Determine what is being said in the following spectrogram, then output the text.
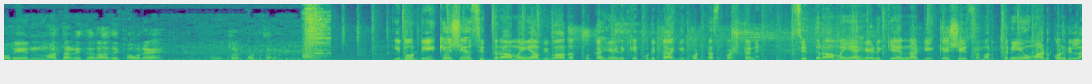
ಅವ್ರೇನು ಮಾತಾಡಿದ್ದಾರೋ ಅದಕ್ಕೆ ಅವರೇ ಉತ್ತರ ಕೊಡ್ತಾರೆ. ಇದು ಡಿಕೆಶಿ ಸಿದ್ದರಾಮಯ್ಯ ವಿವಾದಾತ್ಮಕ ಹೇಳಿಕೆ ಕುರಿತಾಗಿ ಕೊಟ್ಟ ಸ್ಪಷ್ಟನೆ. ಸಿದ್ದರಾಮಯ್ಯ ಹೇಳಿಕೆಯನ್ನ ಡಿಕೆಶಿ ಸಮರ್ಥನೆಯೂ ಮಾಡಿಕೊಂಡಿಲ್ಲ,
